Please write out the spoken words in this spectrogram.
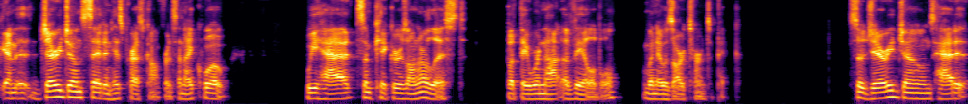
and uh, Jerry Jones said in his press conference, and I quote, "We had some kickers on our list, but they were not available when it was our turn to pick." So Jerry Jones had a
